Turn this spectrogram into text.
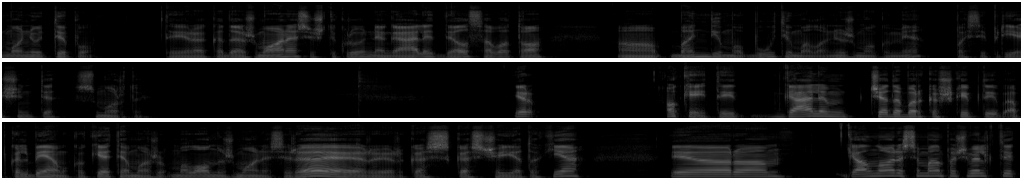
žmonių tipų. Tai yra, kada žmonės iš tikrųjų negali dėl savo to o, bandymo būti maloniu žmogumi pasipriešinti smurtui. Ir, okei, okay, tai galim čia dabar kažkaip taip apkalbėjom, kokie tie malonų žmonės yra ir, ir kas, kas čia jie tokie. Ir gal norisi man pažvelgti,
